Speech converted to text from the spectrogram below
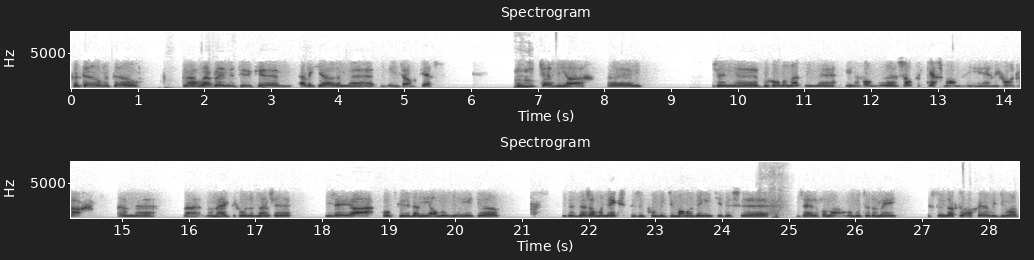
Vertel, vertel. Nou, we hebben natuurlijk uh, elk jaar een, uh, een eenzame kerst. Mm -hmm. Het zesde jaar. Uh, we zijn uh, begonnen met een, een of andere zatte kerstman die in de goot lag. En nou, we merkten gewoon dat mensen die zeiden, ja, god kun je dat niet anders doen, weet je wel. Dus dat is allemaal niks. Het is ook een beetje mannen dingetje. Dus we zeiden van, nou, hoe moeten we ermee? Dus toen dachten we, ach ja, weet je wat,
